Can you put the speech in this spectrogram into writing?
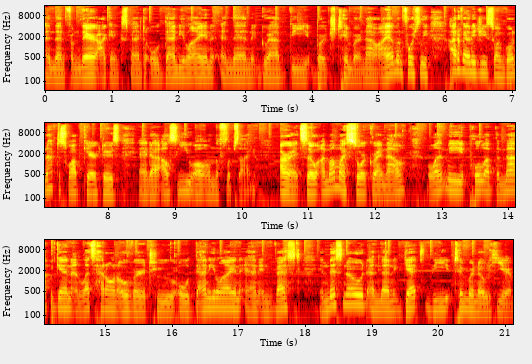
and then from there I can expand to Old Dandelion and then grab the Birch Timber. Now I am unfortunately out of energy so I'm going to have to swap characters and uh, I'll see you all on the flip side. Alright, so I'm on my Sork right now. Let me pull up the map again and let's head on over to Old Dandelion and invest in this node and then get the Timber node here.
